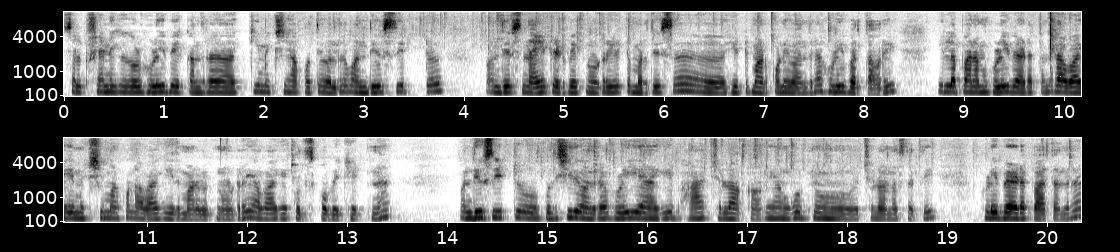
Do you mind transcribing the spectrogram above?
ಸ್ವಲ್ಪ ಶೇಂಡಿಗೆಗಳು ಹುಳಿಬೇಕಂದ್ರೆ ಅಕ್ಕಿ ಮಿಕ್ಸಿ ಹಾಕೋತೀವಲ್ರಿ, ಒಂದು ದಿವ್ಸ ಇಟ್ಟು ಒಂದು ದಿವ್ಸ ನೈಟ್ ಇಡ್ಬೇಕು ನೋಡ್ರಿ ಇಟ್ಟು ಮರುದಿವ್ಸ ಹಿಟ್ಟು ಮಾಡ್ಕೊಂಡಿವಂದ್ರೆ ಹುಳಿ ಬರ್ತಾವ್ರಿ. ಇಲ್ಲಪ್ಪ ನಮ್ಗೆ ಹುಳಿ ಬೇಡತ್ತಂದ್ರೆ ಅವಾಗೆ ಮಿಕ್ಸಿ ಮಾಡ್ಕೊಂಡು ಅವಾಗೆ ಇದು ಮಾಡ್ಬೇಕು ನೋಡ್ರಿ, ಅವಾಗೆ ಕುದಿಸ್ಕೋಬೇಕು ಹಿಟ್ಟನ್ನ. ಒಂದು ದಿವ್ಸ ಇಟ್ಟು ಕುದಿಸಿದೀವಿ ಅಂದ್ರೆ ಹುಳಿಯಾಗಿ ಭಾಳ ಚಲೋ ಹಾಕವ್ರಿ ಹಂಗೂ ಚಲೋ ಅನ್ನಿಸ್ತೈತಿ ಹುಳಿ ಬೇಡಪ್ಪ ಅಂತಂದ್ರೆ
